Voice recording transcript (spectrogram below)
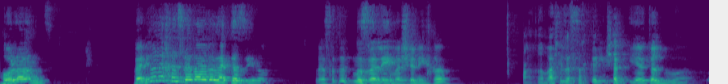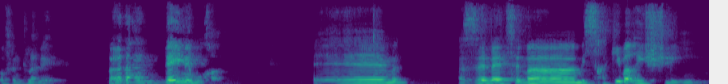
בהולנד, ואני הולך איזה לילה לקזינו, לעשות את מזלי, מה שנקרא. הרמה של השחקנים שם תהיה יותר גבוהה, באופן כללי, אבל עדיין די נמוכה. אמ, אז זה בעצם המשחקים הרשמיים.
